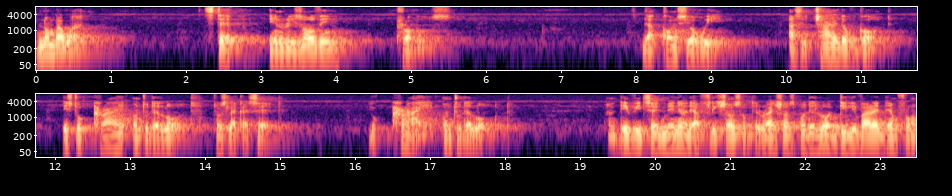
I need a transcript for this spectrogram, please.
Number one step in resolving troubles that comes your way as a child of God is to cry unto the Lord, just like I said. You cry unto the Lord. And David said, Many are the afflictions of the righteous, but the Lord delivered them from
